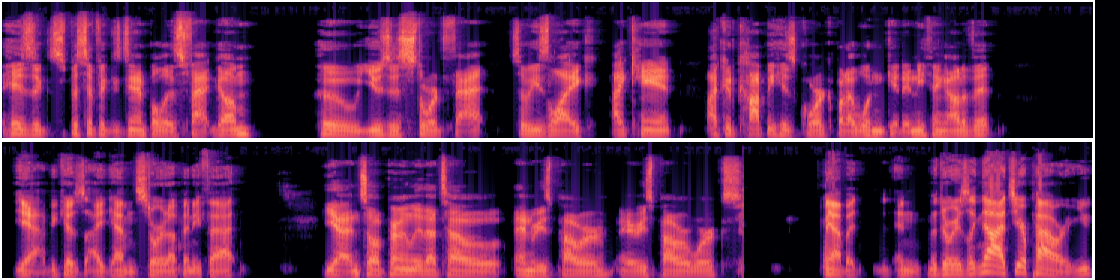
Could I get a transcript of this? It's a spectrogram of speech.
his ex- specific example is Fat Gum, who uses stored fat. So he's like, I can't. I could copy his quirk, but I wouldn't get anything out of it. Yeah, because I haven't stored up any fat. Yeah, and so apparently that's how Enri's power, Eri's power works. Yeah, but and Midoriya's like, nah, it's your power. You,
